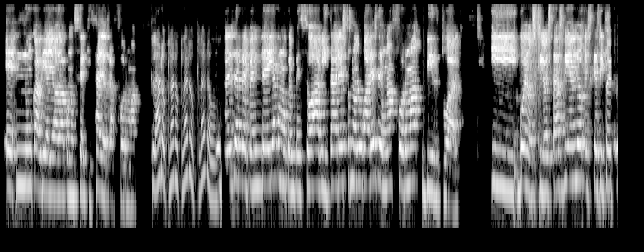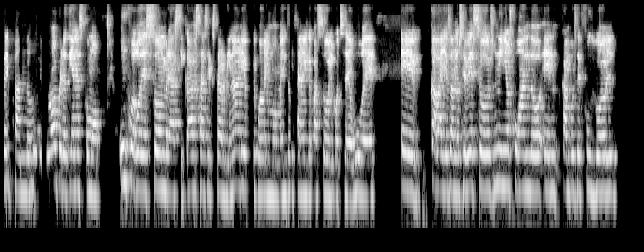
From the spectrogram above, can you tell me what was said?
eh, nunca habría llegado a conocer quizá de otra forma. Claro, claro, claro, claro. Entonces de repente ella como que empezó a habitar estos no lugares de una forma virtual. Y bueno, si lo estás viendo es que es Estoy difícil, flipando. ¿no? pero tienes como un juego de sombras y casas extraordinario por el momento quizá en el que pasó el coche de Google, eh, caballos dándose besos, niños jugando en campos de fútbol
